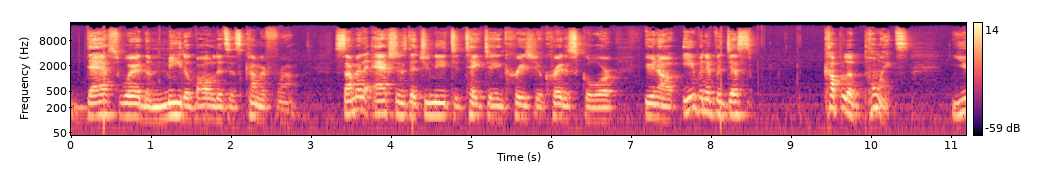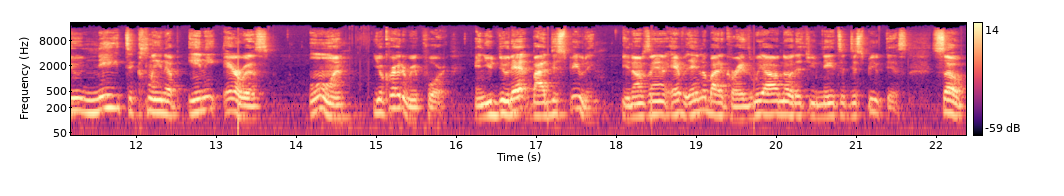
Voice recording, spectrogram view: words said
that's where the meat of all this is coming from. Some of the actions that you need to take to increase your credit score, you know, even if it's just a couple of points, you need to clean up any errors on your credit report. And you do that by disputing. You know what I'm saying? Every, ain't nobody crazy. We all know that you need to dispute this. So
